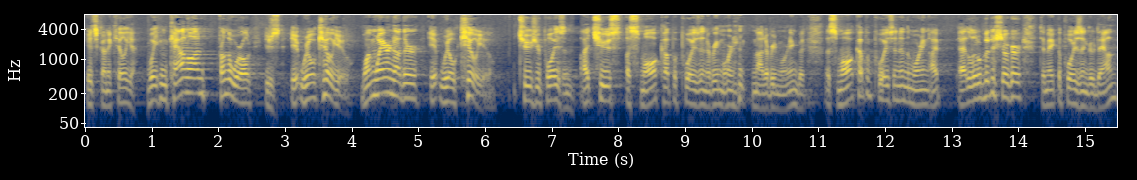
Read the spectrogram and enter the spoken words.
It's going to kill you. What you can count on from the world is it will kill you. One way or another, it will kill you choose your poison. I choose a small cup of poison every morning, not every morning, but a small cup of poison in the morning. I add a little bit of sugar to make the poison go down,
